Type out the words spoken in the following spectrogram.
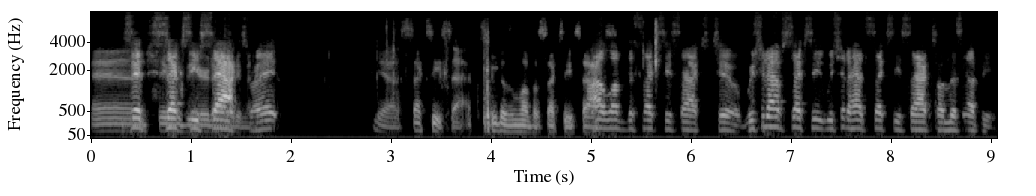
And You said sexy sax, right? Yeah, sexy sax. Who doesn't love a sexy sax? I love the sexy sax too. We should have sexy. We should have had sexy sax on this epi.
